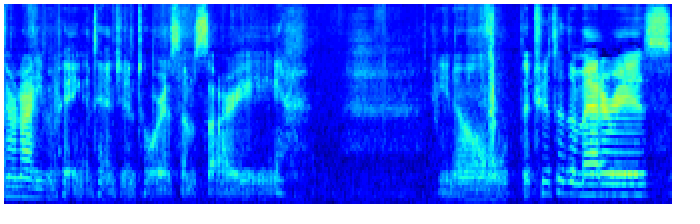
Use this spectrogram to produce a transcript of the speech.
they're not even paying attention, Taurus. I'm sorry. You know, the truth of the matter is,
